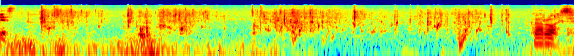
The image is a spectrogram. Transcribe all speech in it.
Есть. Карась.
